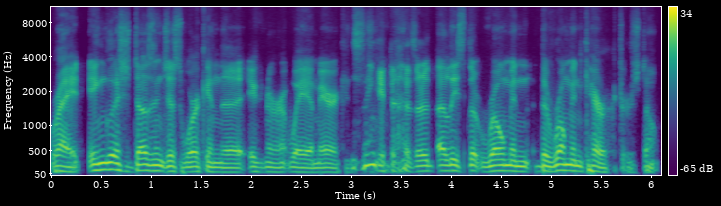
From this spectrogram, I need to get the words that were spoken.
right, English doesn't just work in the ignorant way Americans think it does, or at least the Roman the Roman characters don't.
